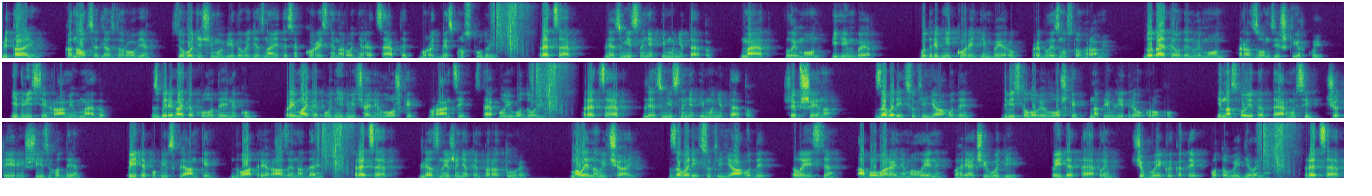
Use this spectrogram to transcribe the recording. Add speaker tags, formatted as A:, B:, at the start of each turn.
A: Вітаю! Канал Це для здоров'я. В сьогоднішньому відео ви дізнаєтеся корисні народні рецепти боротьби з простудою. Рецепт для зміцнення імунітету. Мед, лимон і імбир. Подрібніть корінь імбиру приблизно 100 грамів. Додайте один лимон разом зі шкіркою і 200 грамів меду. Зберігайте в холодильнику. Приймайте по 1-2 чайні ложки вранці з теплою водою. Рецепт для зміцнення імунітету. Шипшина. Заваріть сухі ягоди, 2 столові ложки на пів літри окропу. І настоїте в термосі 4-6 годин. Пийте по пів склянки 2-3 рази на день. Рецепт для зниження температури. Малиновий чай. Заваріть сухі ягоди, листя або варення малини в гарячій воді. Пийте теплим, щоб викликати потовиділення. Рецепт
